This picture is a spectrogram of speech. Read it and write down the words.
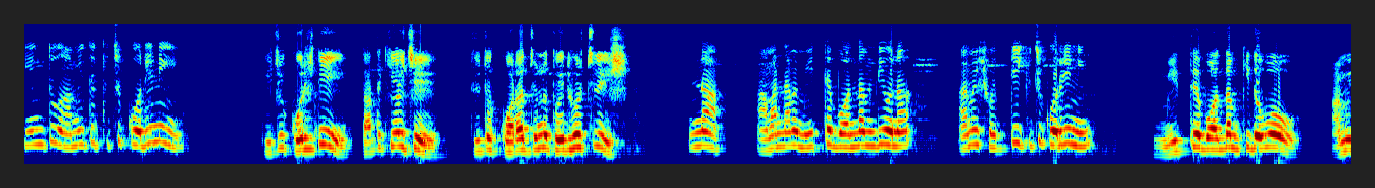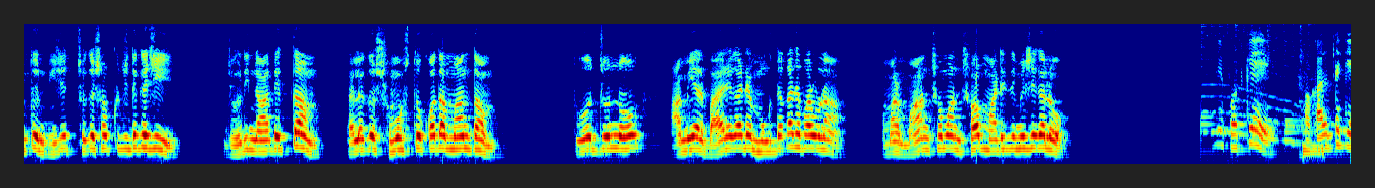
কিন্তু আমি তো কিছু করিনি। কিছু করিসনি? তাতে কি হয়েছে? তুই তো করার জন্য তৈরি হচ্ছিলিস। না আমার নামে মিথ্যে বদনাম দিও না। আমি সত্যিই কিছু করিনি। মিথ্যে বদনাম কি দেবো? আমি তো নিজের চোখে সব কিছু দেখেছি। যদি না দেখতাম তাহলে তো সমস্ত কথা মানতাম। তোর জন্য আমি আর বাইরে ঘাটে মুখ দেখাতে পারব না। আমার মান সম্মান সব মাটিতে মিশে গেল। ফটকে সকাল থেকে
